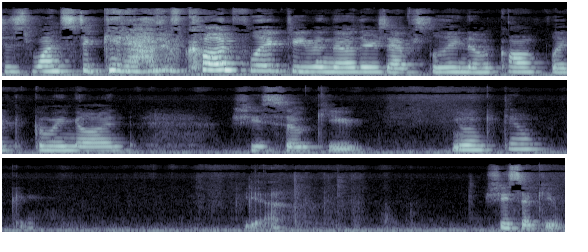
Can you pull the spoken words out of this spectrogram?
just wants to get out of conflict even though there's absolutely no conflict going on. She's so cute. You want to get down? Yeah. She's so cute.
